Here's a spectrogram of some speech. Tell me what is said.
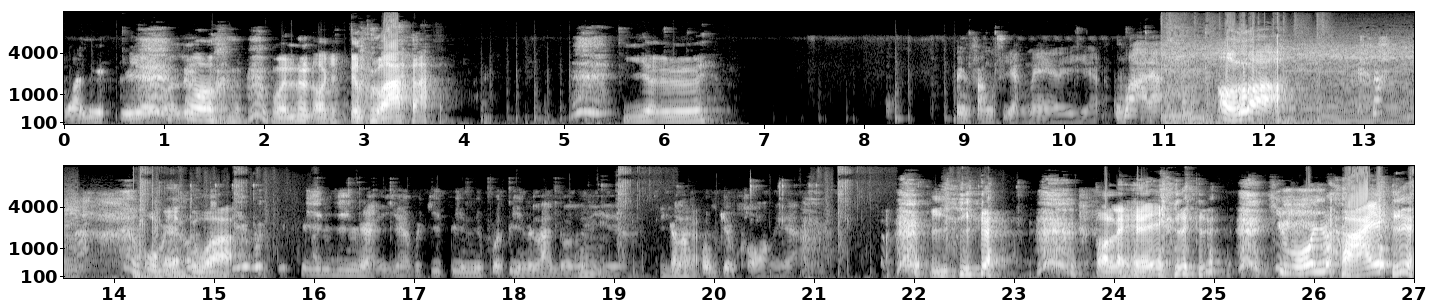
หัวเลือดเหี้ยหัวเลือดโอ้เหมือนหลุดออกจากตัว เหี้ยเอ้ยเป็นฟังเสียงแน่เลยเหี้ย กูว่าแล้วเออโอ้ไม่เห็นตัวเมื่อกี้เมื่อกี้ตีนยิงไงเหี้ยเมื่อกี้ตีนนิ้วโป้ตีนไปลั่นโดนพอดีอืมกำลังปมเก็บของไอ้เหี้ยเหี้ยตอนแหลขี้โม้ยหายเหี้ย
